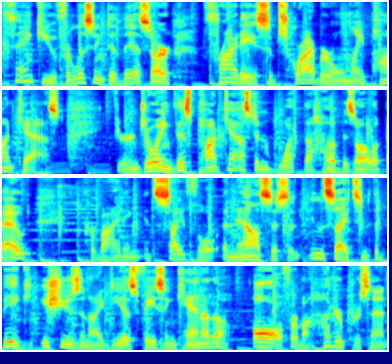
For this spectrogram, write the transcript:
Thank you for listening to this, our Friday subscriber only podcast. If you're enjoying this podcast and what the Hub is all about, providing insightful analysis and insights into the big issues and ideas facing Canada, all from a 100%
